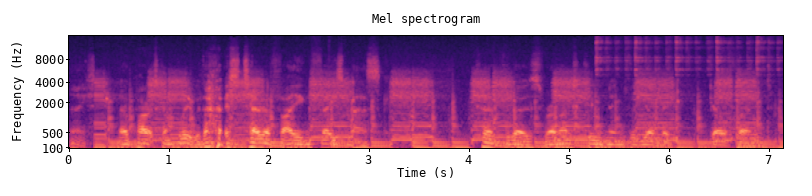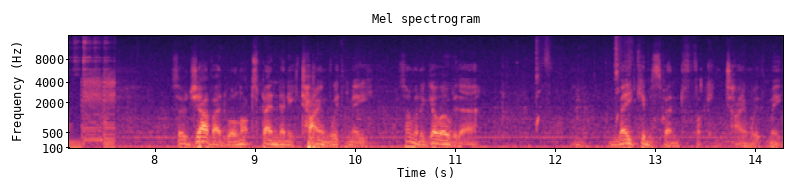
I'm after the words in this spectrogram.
Nice. No pirate's complete without his terrifying face mask. Perfect for those romantic evenings with your big girlfriend. So Javad will not spend any time with me, so I'm going to go over there and make him spend fucking time with me.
